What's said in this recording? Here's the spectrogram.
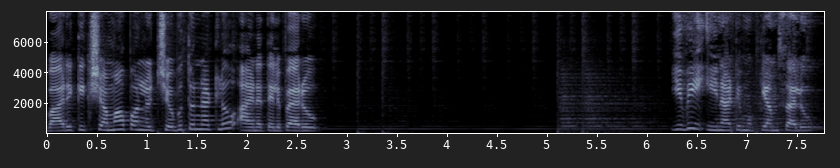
వారికి క్షమాపణలు చెబుతున్నట్లు ఆయన తెలిపారు. ఇవి ఈనాటి ముఖ్యాంశాలు.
